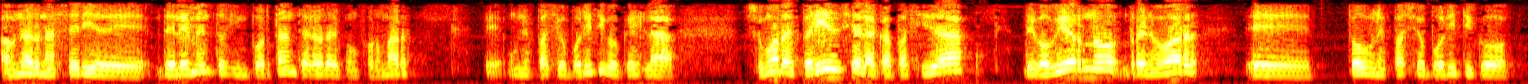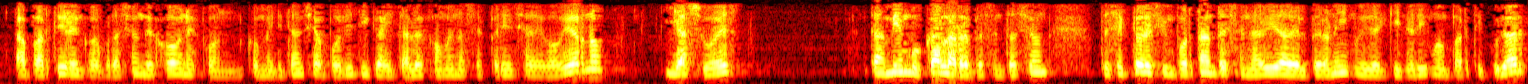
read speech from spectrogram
aunar una serie de elementos importantes a la hora de conformar eh, un espacio político que es la sumar la experiencia, la capacidad de gobierno, renovar eh, todo un espacio político a partir de la incorporación de jóvenes con, con militancia política y tal vez con menos experiencia de gobierno y a su vez también buscar la representación de sectores importantes en la vida del peronismo y del kirchnerismo en particular,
